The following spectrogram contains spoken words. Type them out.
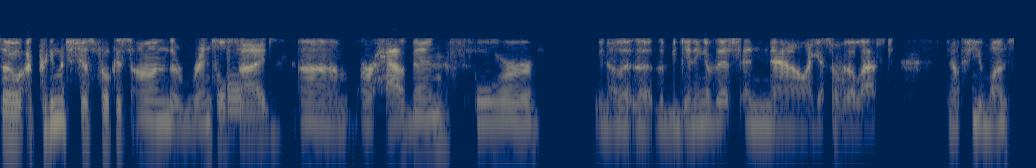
So I pretty much just focus on the rental side, um, or have been for you know the, the, the beginning of this, and now I guess over the last you know a few months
